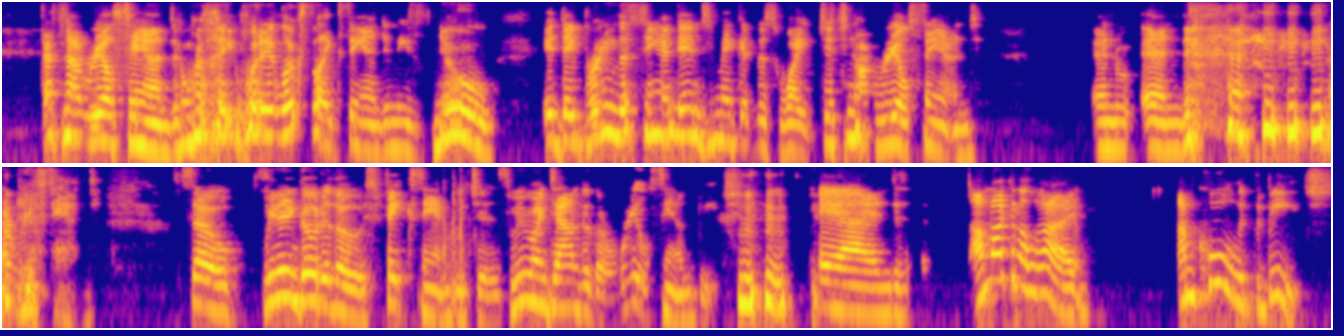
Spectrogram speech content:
"That's not real sand," and we're like, "But it looks like sand," and he's, "No, it, they bring the sand in to make it this white. It's not real sand." And and not real sand. So we didn't go to those fake sand beaches. We went down to the real sand beach. And I'm not gonna lie, I'm cool with the beach.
